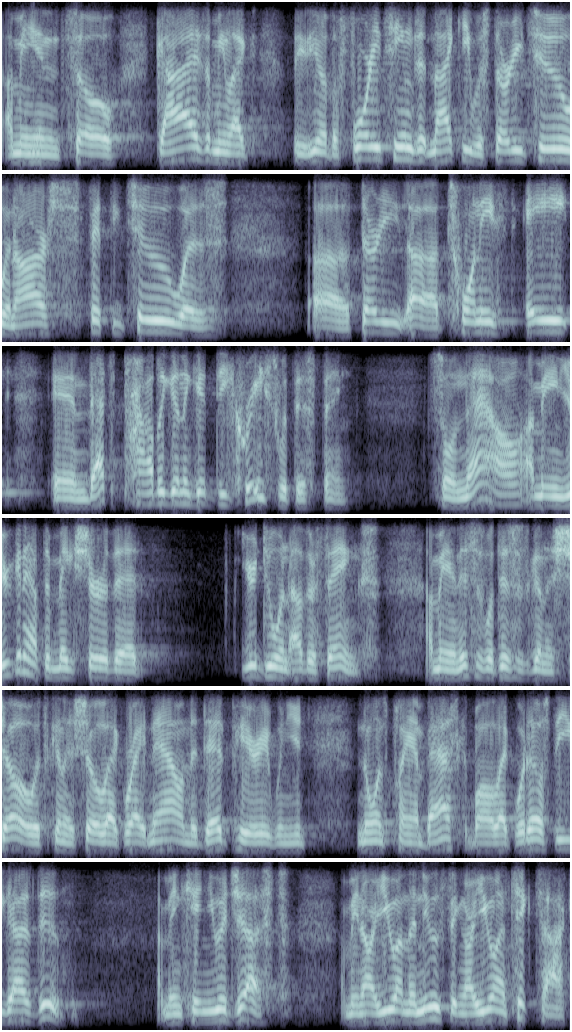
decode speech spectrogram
I mean, so guys, I mean, like you know, the 40 teams at Nike was 32, and our 52 was uh, 30, uh, 28, and that's probably going to get decreased with this thing. So now, I mean, you're going to have to make sure that you're doing other things. I mean, this is what this is going to show. It's going to show like right now in the dead period when you no one's playing basketball. Like, what else do you guys do? I mean, can you adjust? I mean, are you on the new thing? Are you on TikTok?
